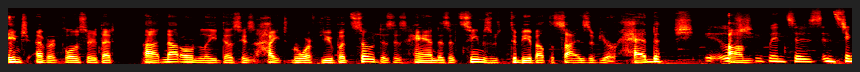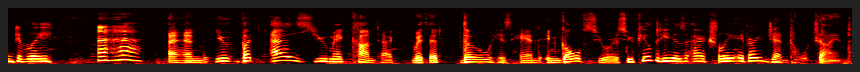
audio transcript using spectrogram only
inch ever closer, that uh, not only does his height dwarf you, but so does his hand, as it seems to be about the size of your head. She, Um, she winces instinctively. And you, but as you make contact with it, though his hand engulfs yours, you feel that he is actually a very gentle giant.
